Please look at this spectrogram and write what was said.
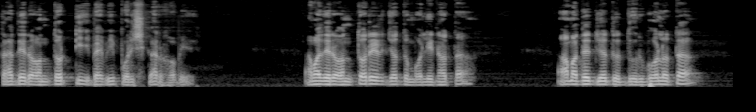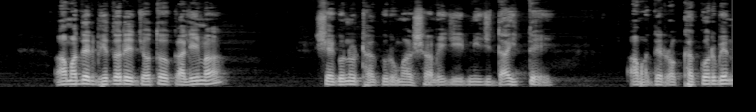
তাদের অন্তরটি এভাবেই পরিষ্কার হবে। আমাদের অন্তরের যত মলিনতা, আমাদের যত দুর্বলতা, আমাদের ভেতরে যত কালিমা, সেগুলো ঠাকুরমা স্বামীজি নিজ দায়িত্বে আমাদের রক্ষা করবেন,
